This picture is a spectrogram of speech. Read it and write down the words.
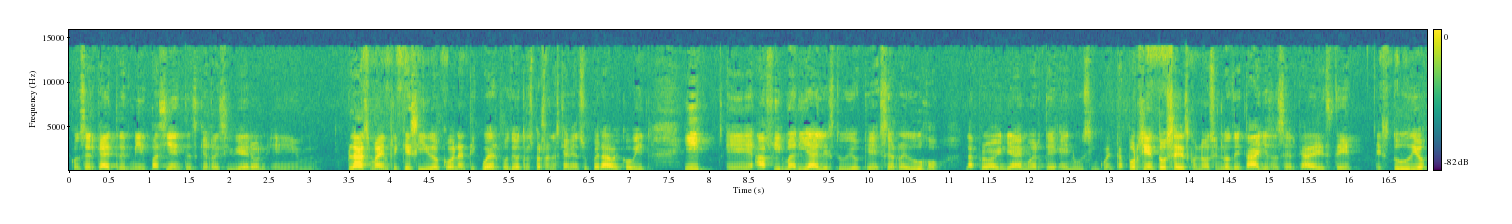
con cerca de 3.000 pacientes que recibieron em, plasma enriquecido con anticuerpos de otras personas que habían superado el COVID y eh, afirmaría el estudio que se redujo la probabilidad de muerte en un 50%. Se desconocen los detalles acerca de este estudio,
